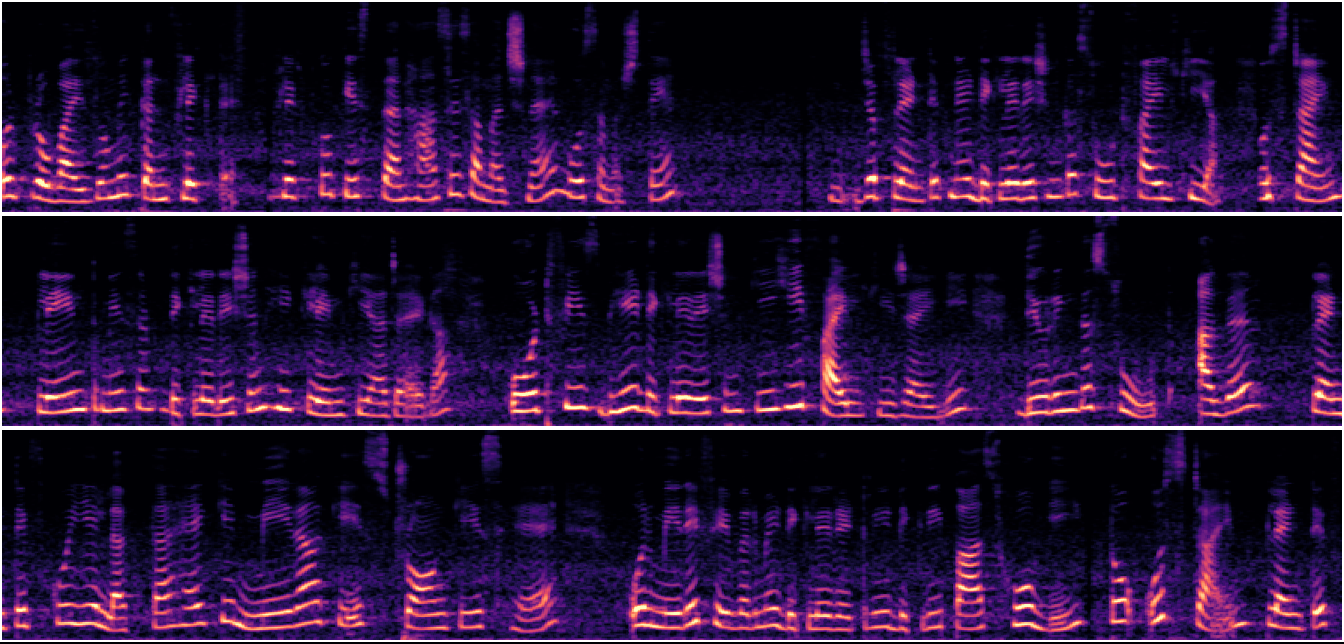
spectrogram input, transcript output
और प्रोवाइज़ो में कन्फ्लिक्ट है। कन्फ्लिक्ट को किस तरह से समझना है, वो समझते हैं। जब प्लेंटिफ ने डिक्लेरेशन का सूट फ़ाइल किया, उस टाइम प्लेंट में सिर्फ़ डिक्लेरेशन ही क्लेम किया जाएगा। कोर्ट फ़ीस भी डिक्लेरेशन की ही फ़ाइल की जाएगी। ड्यूरिंग द सूट अगर प्लेंटिफ को ये लगता है कि मेरा केस स्ट्रॉन्ग केस है और मेरे फेवर में डिक्लेरेटरी डिग्री पास होगी तो उस टाइम प्लेंटिफ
